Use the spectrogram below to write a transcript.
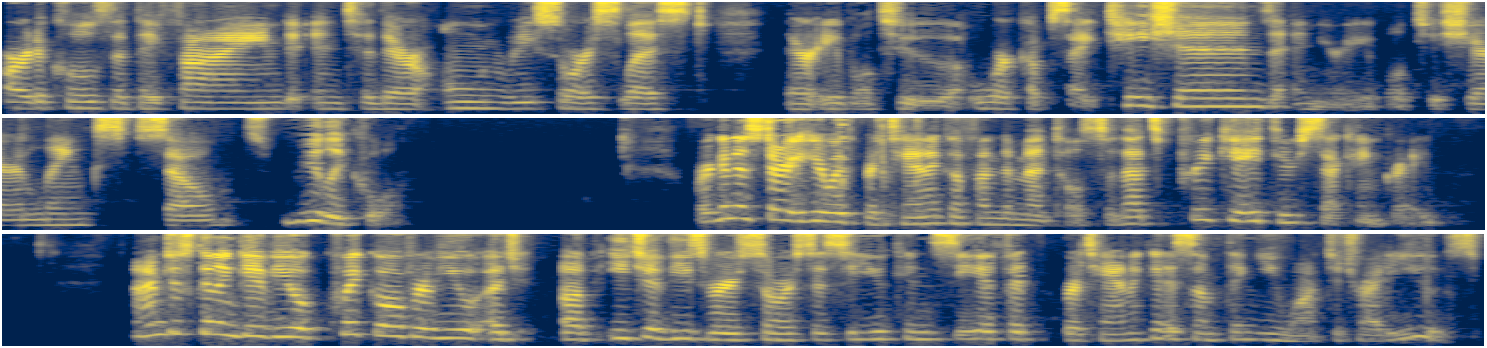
articles that they find into their own resource list. They're able to work up citations and you're able to share links. So it's really cool. We're gonna start here with Britannica Fundamentals. So that's pre-K through second grade. I'm just gonna give you a quick overview of, each of these resources so you can see if it, Britannica is something you want to try to use.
